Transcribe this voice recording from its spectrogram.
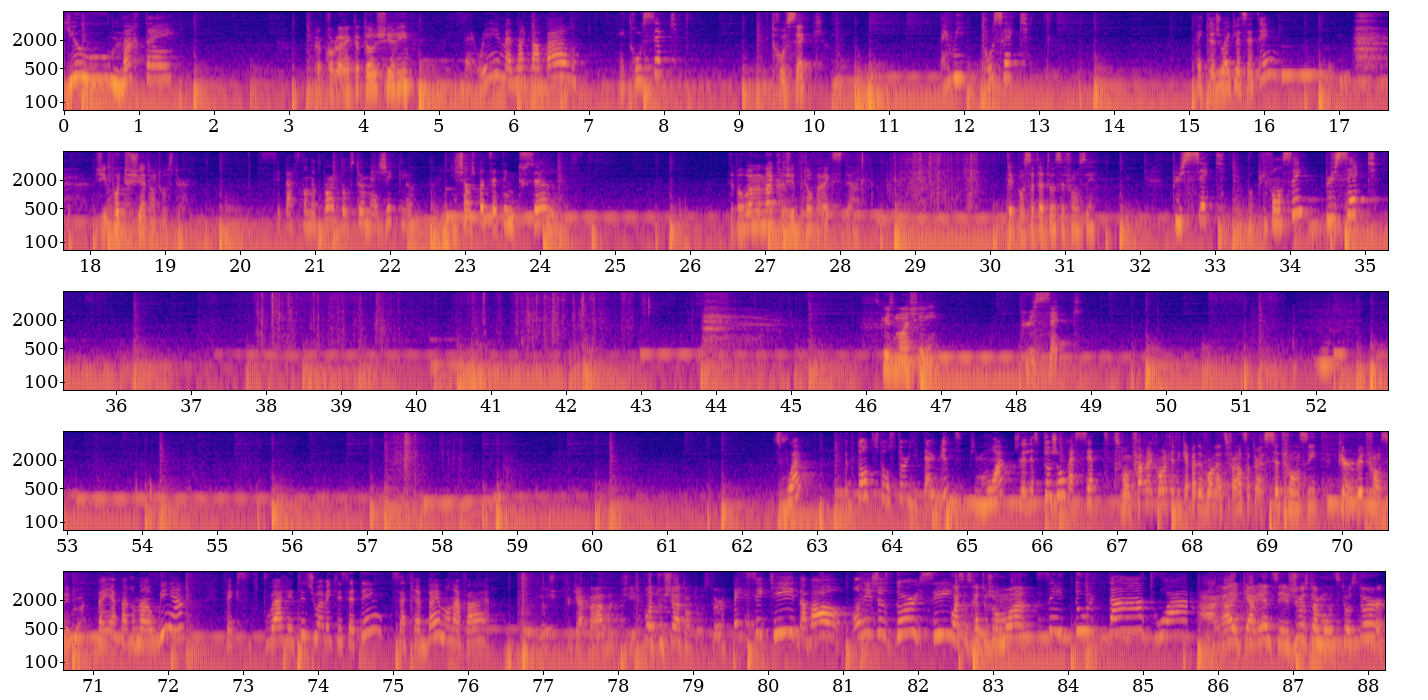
You, Martin! Un problème avec ta toast, chérie? Ben oui, maintenant que t'en parles. Elle est trop sec. Trop sec? Ben oui, trop sec. Fait que t'as joué avec le setting? J'ai pas touché à ton toaster. C'est parce qu'on n'a pas un toaster magique, là. Il change pas de setting tout seul. T'as probablement accroché le bouton par accident. Peut-être pour ça ta toast est foncée? Plus sec. Pas plus foncé, plus sec. Excuse-moi, chérie. Plus sec. Vois? Le bouton du toaster, il est à 8, puis moi, je le laisse toujours à 7. Tu vas me faire croire que t'es capable de voir la différence entre un 7 foncé puis un 8 foncé, toi. Ben apparemment oui, hein? Fait que si tu pouvais arrêter de jouer avec les settings, ça ferait bien mon affaire. Là, je suis plus capable. J'ai pas touché à ton toaster. Ben c'est qui d'abord? On est juste deux ici. Pourquoi ce serait toujours moi? C'est tout le temps, toi. Arrête, Karine, c'est juste un maudit toaster.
